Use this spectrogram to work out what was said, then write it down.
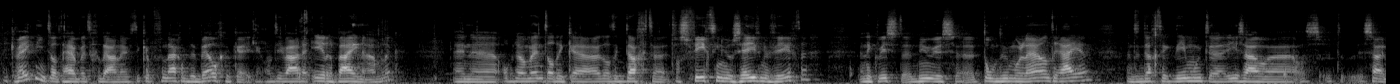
Ik weet niet wat Herbert gedaan heeft. Ik heb vandaag op de bel gekeken, want die waren er eerder bij namelijk. En eh, op het moment dat ik, eh, dat ik dacht, het was 14 uur 47. En ik wist, nu is Tom Dumoulin aan het rijden. En toen dacht ik, die moet, hier zou, als, zou,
